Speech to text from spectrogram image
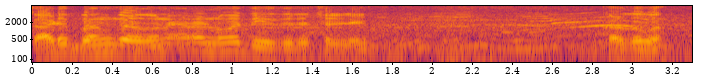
गाड़ी बंद कर दो ना यार नो धीरे धीरे चल जाएगी कर दो बंद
